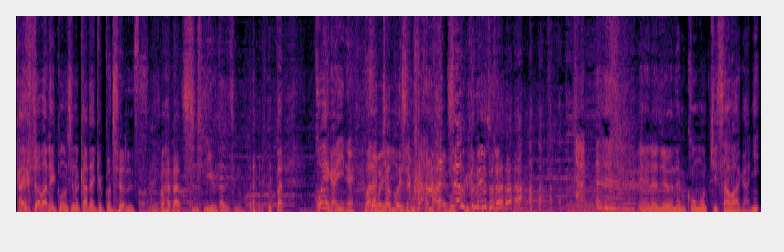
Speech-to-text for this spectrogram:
替え歌はね、今週の課題曲こちらです。素晴らしい。いい歌ですよ。やっぱり、声がいいね。笑っちゃう声してる。笑っちゃう声してる。えー、ラジオネーム、小持騒がに。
